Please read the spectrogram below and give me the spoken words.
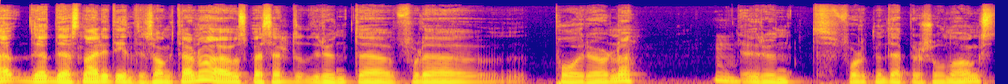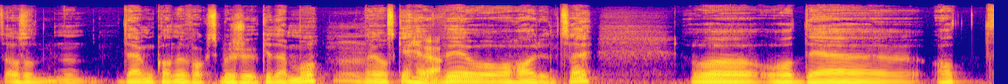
Nei, det, det som er litt interessant her nå, er jo spesielt rundt det for det pårørende. Mm. Rundt folk med depresjon og angst. Altså, dem kan jo faktisk bli syke, dem òg. Mm. Det er ganske heavy å ha rundt seg. Og, og det at,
